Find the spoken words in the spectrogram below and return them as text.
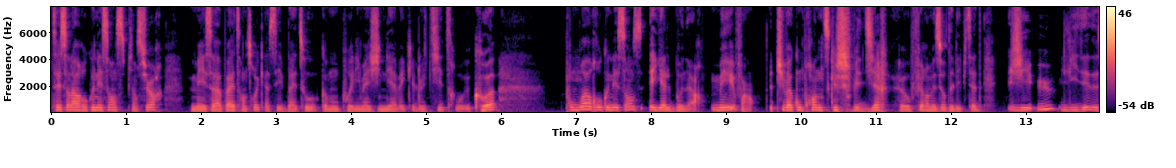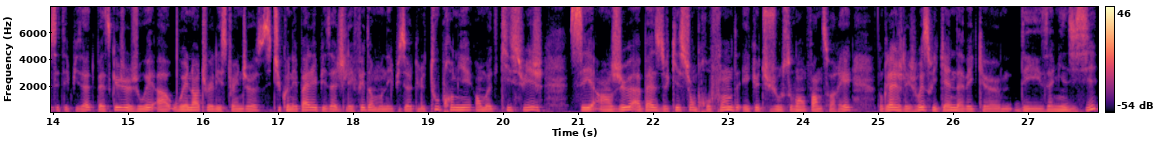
sur la reconnaissance bien sûr, mais ça va pas être un truc assez bateau comme on pourrait l'imaginer avec le titre ou quoi. Pour moi, reconnaissance égale bonheur. Mais enfin, tu vas comprendre ce que je vais dire euh, au fur et à mesure de l'épisode. J'ai eu l'idée de cet épisode parce que je jouais à We're Not Really Strangers. Si tu connais pas l'épisode, je l'ai fait dans mon épisode le tout premier en mode qui suis-je? C'est un jeu à base de questions profondes et que tu joues souvent en fin de soirée. Donc là, je l'ai joué ce week-end avec euh, des amis d'ici.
